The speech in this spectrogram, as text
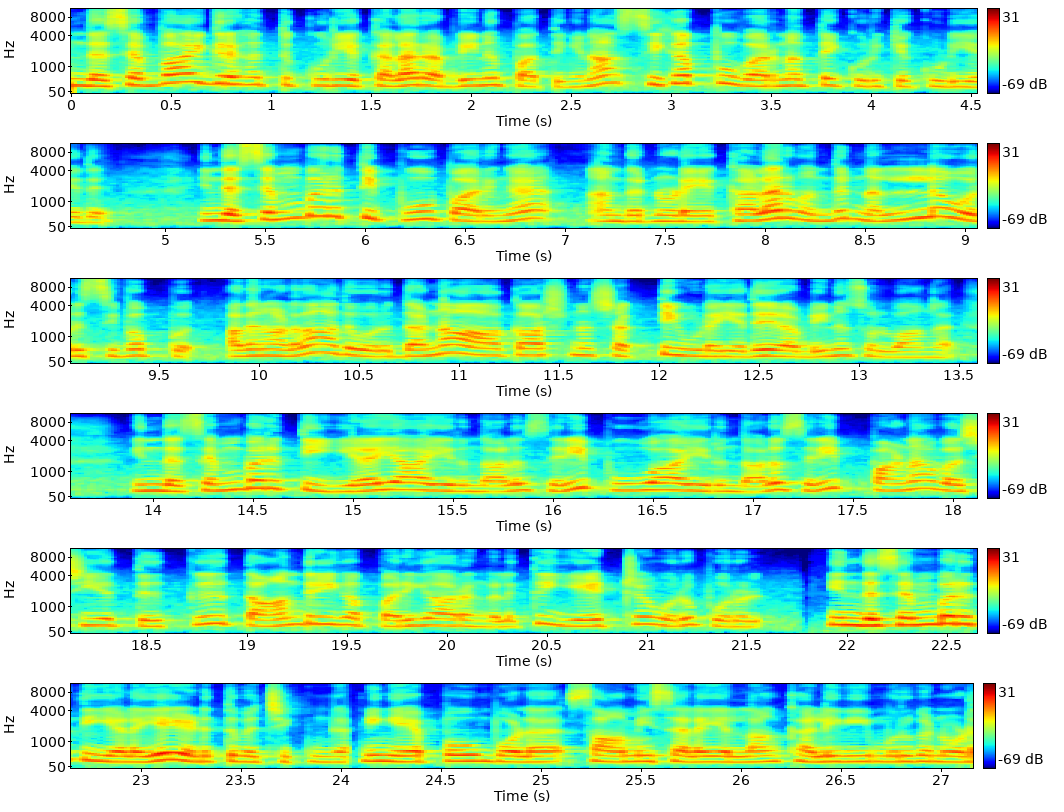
இந்த செவ்வாய் கிரகத்துக்குரிய கலர் அப்படின்னு பார்த்தீங்கன்னா சிகப்பு வர்ணத்தை குறிக்கக்கூடியது. இந்த செம்பருத்தி பூ பாருங்க அதனுடைய கலர் வந்து நல்ல ஒரு சிவப்பு. அதனால தான் அது ஒரு தன ஆகாஷ்ண சக்தி உடையது அப்படின்னு சொல்லுவாங்க. இந்த செம்பருத்தி இலையாக இருந்தாலும் சரி பூவாக இருந்தாலும் சரி பண வசியத்துக்கு தாந்திரீக பரிகாரங்களுக்கு ஏற்ற ஒரு பொருள். இந்த செம்பருத்தி இலையை எடுத்து வச்சுக்குங்க. நீங்கள் எப்பவும் போல் சாமி சிலையெல்லாம் கழுவி முருகனோட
